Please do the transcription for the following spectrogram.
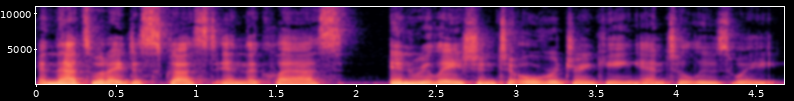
And that's what I discussed in the class in relation to overdrinking and to lose weight.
